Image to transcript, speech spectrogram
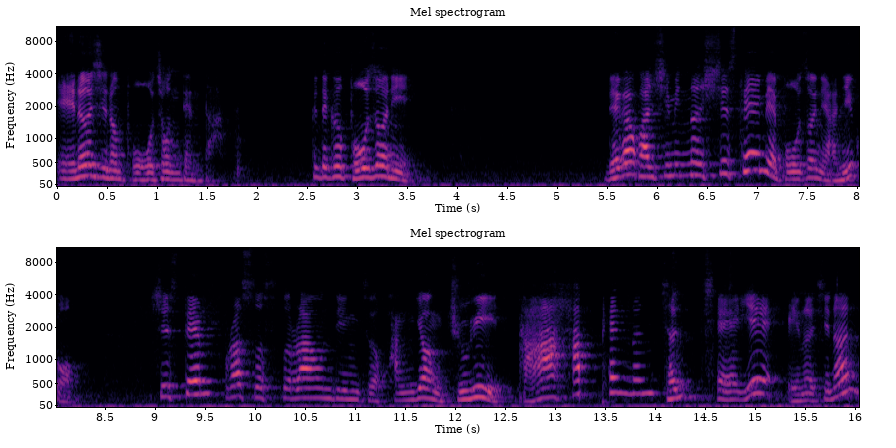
에너지는 보존된다. 근데 그 보존이 내가 관심 있는 시스템의 보존이 아니고 시스템 플러스 surrounding 환경 주위 다 합했는 전체의 에너지는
